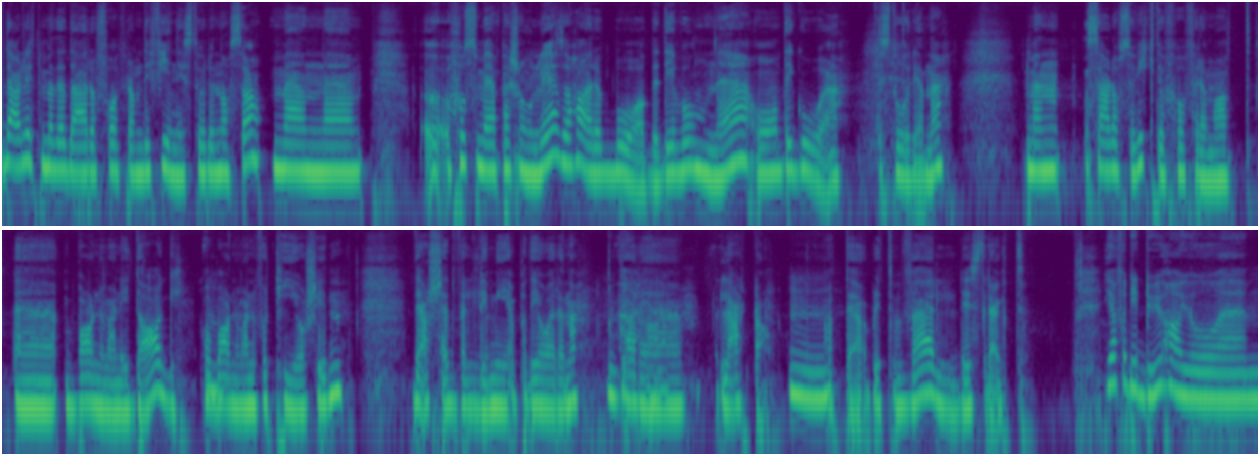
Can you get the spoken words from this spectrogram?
det er litt med det der å få fram de fine historiene også, men eh, hos meg personlig så har jeg både de vonde og de gode historiene. Men så er det også viktig å få frem at eh, barnevernet i dag, og barnevernet for ti år siden, det har skjedd veldig mye på de årene. Det har jeg lært, da. At det har blitt veldig strengt. Ja, fordi du har jo eh,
